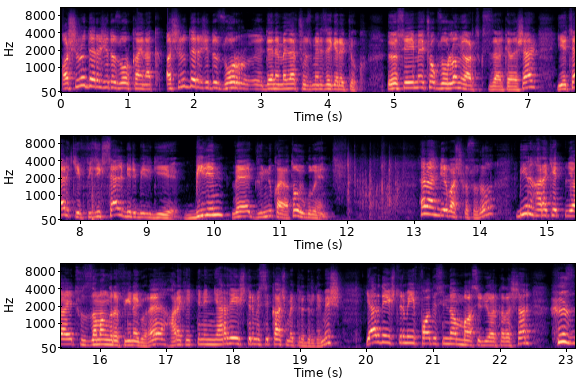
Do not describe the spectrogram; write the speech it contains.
Aşırı derecede zor kaynak, aşırı derecede zor e, denemeler çözmenize gerek yok. ÖSYM çok zorlamıyor artık size arkadaşlar. Yeter ki fiziksel bir bilgiyi bilin ve günlük hayata uygulayın. Hemen bir başka soru. Bir hareketliye ait hız zaman grafiğine göre hareketlinin yer değiştirmesi kaç metredir demiş. Yer değiştirme ifadesinden bahsediyor arkadaşlar. Hız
